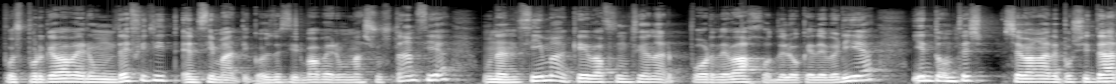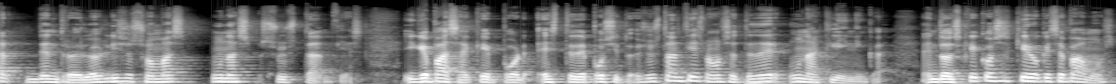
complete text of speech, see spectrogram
Pues porque va a haber un déficit enzimático, es decir, va a haber una sustancia, una enzima que va a funcionar por debajo de lo que debería y entonces se van a depositar dentro de los lisosomas unas sustancias. ¿Y qué pasa? Que por este depósito de sustancias vamos a tener una clínica. Entonces, ¿qué cosas quiero que sepamos?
